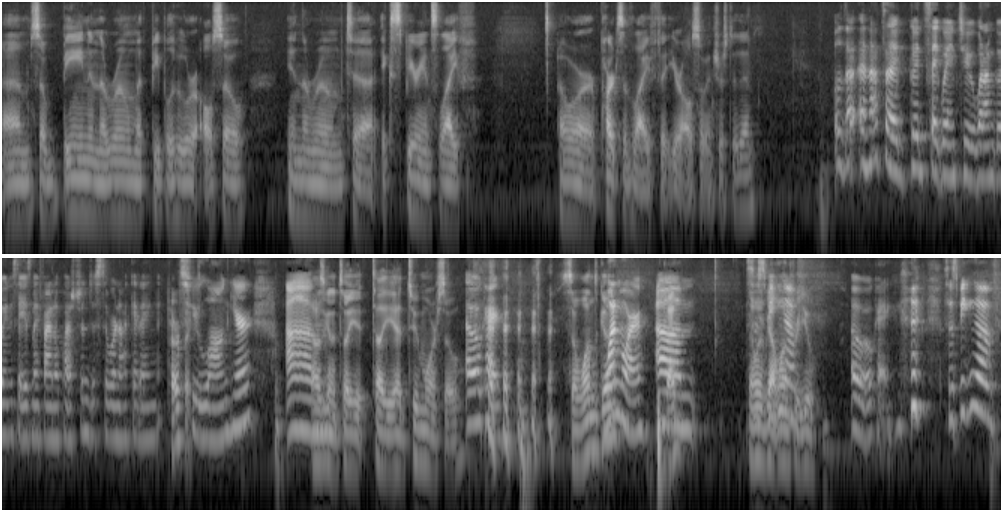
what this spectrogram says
Um, so being in the room with people who are also in the room to experience life or parts of life that you're also interested in. Well, that, and that's a good segue into what I'm going to say is my final question, just so we're not getting Perfect. too long here. Um, I was going to tell you tell you you had two more, so Okay, so one's good. one more. Um, Then so we've got one of- for you. Oh, okay. so speaking of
